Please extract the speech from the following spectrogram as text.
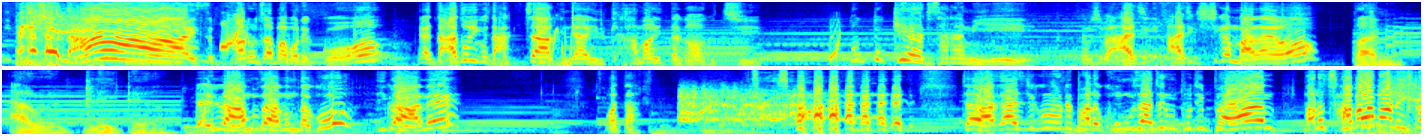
피카츄 나이스. 바로 잡아버렸고. 야 나도 이거 낙자. 그냥 이렇게 가만히 있다가 그치? 똑똑해야지 사람이. 잠시만 아직 아직 시간 많아요? One hour later. 야 일로 아무도 안 온다고? 이거 안 해? 왔다. 자, 자 와가지고 우리 바로 공사증 표지판 바로 잡아버리고!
